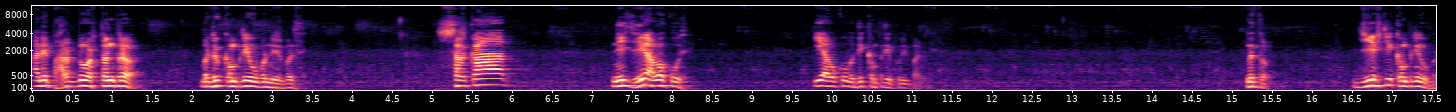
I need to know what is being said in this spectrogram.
અને ભારતનું અર્થતંત્ર બધું કંપનીઓ ઉપર નિર્ભર છે. સરકારની જે આવકો છે, એ આવકો બધી કંપની પૂરી પાડે મિત્રો જીએસટી કંપની ઉપર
